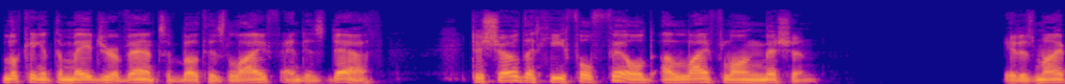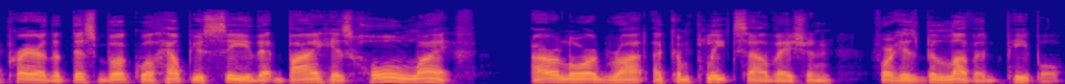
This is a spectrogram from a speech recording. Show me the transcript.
looking at the major events of both his life and his death, to show that he fulfilled a lifelong mission it is my prayer that this book will help you see that by his whole life, our Lord wrought a complete salvation for his beloved people.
